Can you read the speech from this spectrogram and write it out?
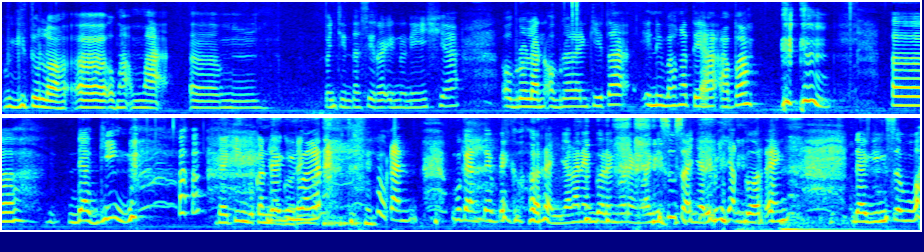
begitu loh eh, emak-emak em, pencinta sirah Indonesia obrolan-obrolan kita ini banget ya apa eh daging Daging bukan daging goreng. banget bukan bukan tempe goreng jangan yang goreng-goreng lagi susah nyari minyak goreng daging semua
